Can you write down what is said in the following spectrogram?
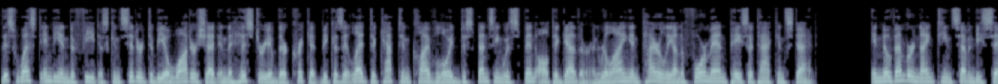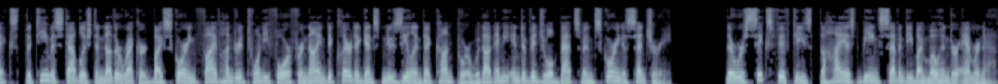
This West Indian defeat is considered to be a watershed in the history of their cricket because it led to captain Clive Lloyd dispensing with spin altogether and relying entirely on a four-man pace attack instead. In November 1976, the team established another record by scoring 524 for 9 declared against New Zealand at Kanpur without any individual batsman scoring a century. There were six 50s, the highest being 70 by Mohinder Amarnath.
